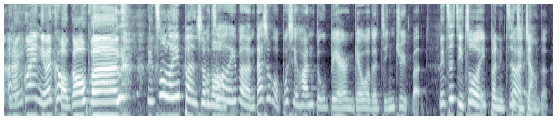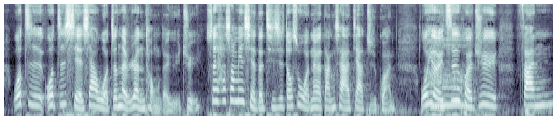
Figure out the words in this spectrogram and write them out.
难怪你会考高分。你做了一本什么？我做了一本，但是我不喜欢读别人给我的金剧本。你自己做了一本，你自己讲的。我只我只写下我真的认同的语句，所以它上面写的其实都是我那个当下的价值观。我有一次回去翻，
